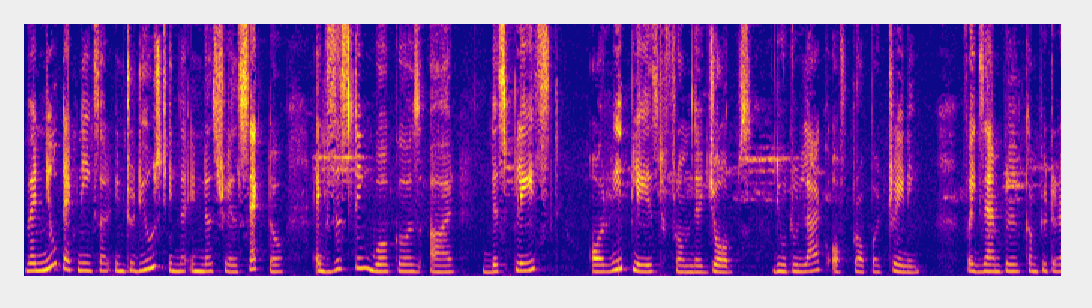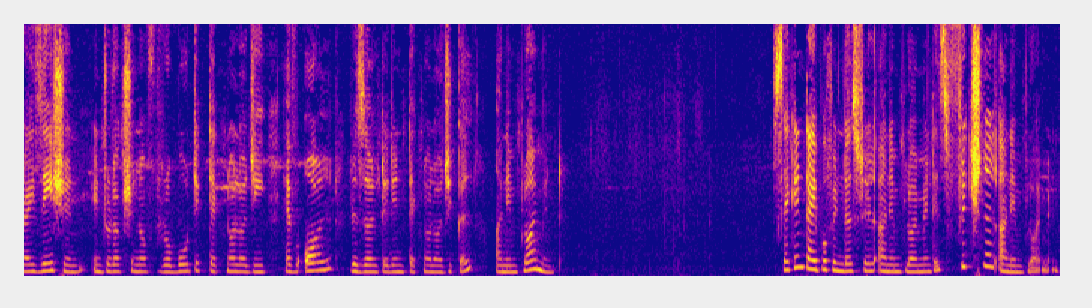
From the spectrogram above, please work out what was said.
When new techniques are introduced in the industrial sector, existing workers are displaced or replaced from their jobs due to lack of proper training. For example, computerization, introduction of robotic technology have all resulted in technological unemployment. Second type of industrial unemployment is frictional unemployment.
